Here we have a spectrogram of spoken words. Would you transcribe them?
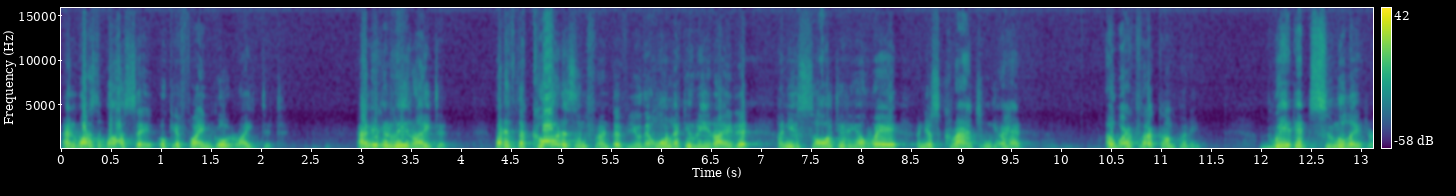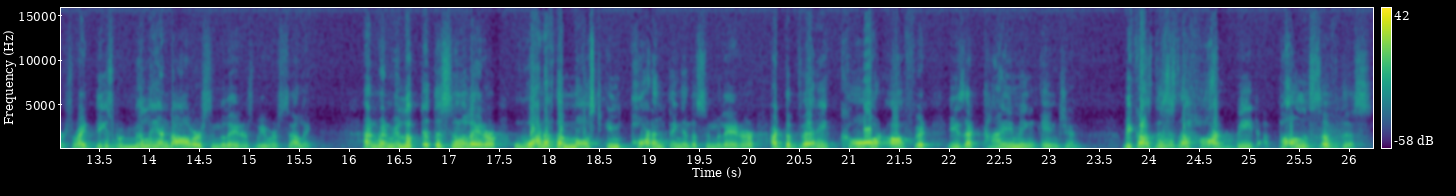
And what does the boss say? Okay, fine, go write it. And you can rewrite it. But if the code is in front of you, they won't let you rewrite it, and you soldier your way, and you're scratching your head. I worked for a company. We did simulators, right? These were million dollar simulators we were selling. And when we looked at the simulator, one of the most important thing in the simulator, at the very core of it, is a timing engine. Because this is the heartbeat, a pulse of this.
